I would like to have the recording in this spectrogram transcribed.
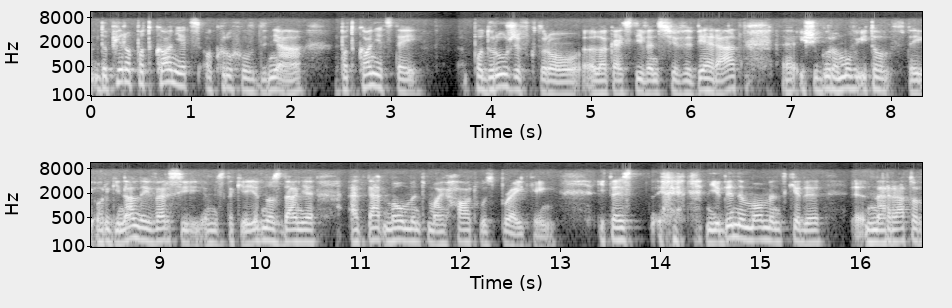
Dopiero pod koniec okruchów dnia, pod koniec tej podróży, w którą Lokaj Stevens się wybiera. E, Ishiguro mówi, i to w tej oryginalnej wersji jest takie jedno zdanie, at that moment my heart was breaking. I to jest jedyny moment, kiedy narrator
